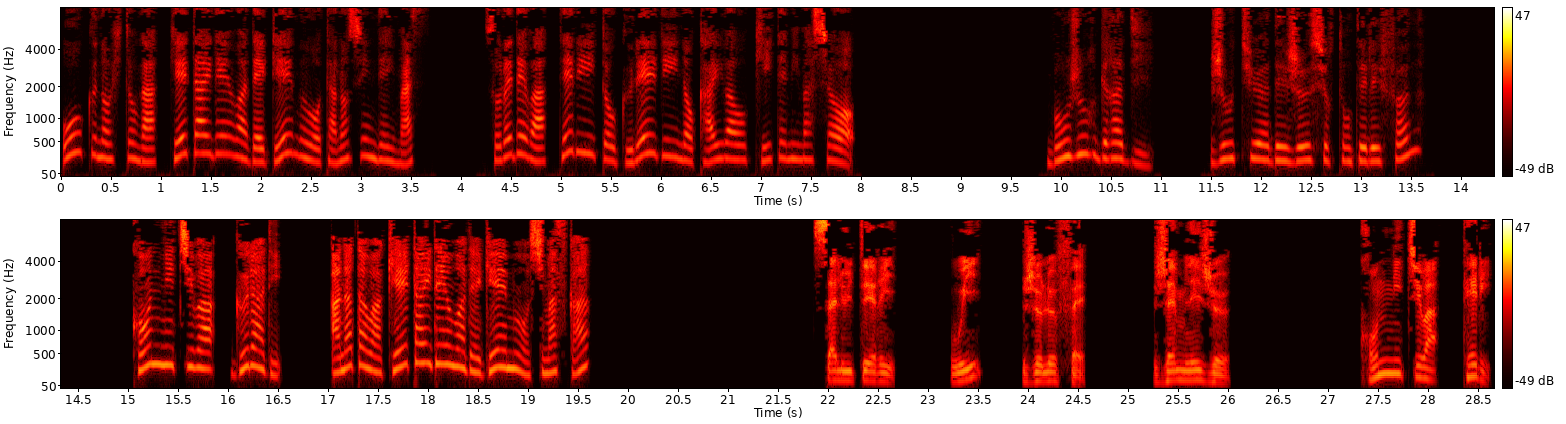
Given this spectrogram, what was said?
多くの人が携帯電話でゲームを楽しんでいます。それでは、テリーとグレーディの会話を聞いてみましょう。Bonjour Grady. Joues-tu à des jeux sur ton téléphone? こんにちは、グラディ。あなたは携帯電話でゲームをしますか Salut Terry. Oui, je le fais. J'aime les jeux. こんにちは、テリ。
